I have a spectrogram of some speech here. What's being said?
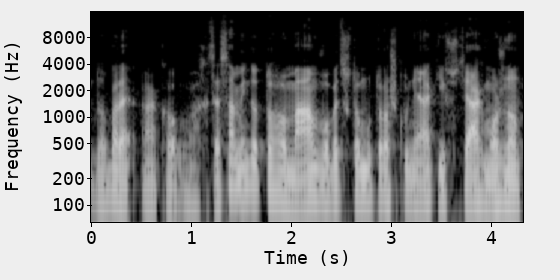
dobre, ako chce sa mi do toho, mám vôbec k tomu trošku nejaký vzťah, možno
